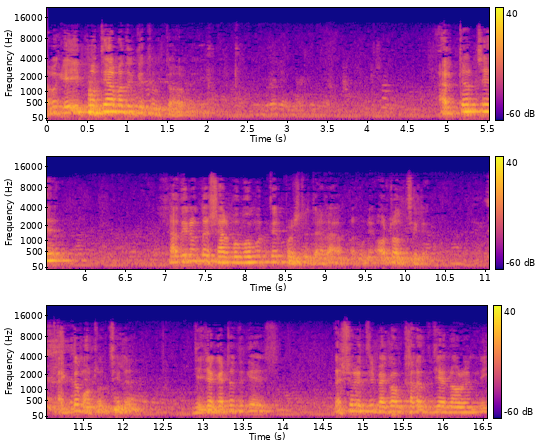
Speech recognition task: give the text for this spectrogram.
এবং এই পথে আমাদেরকে চলতে হবে। আরেকটা হচ্ছে স্বাধীনতার সার্বভৌমত্বের প্রশ্নে যারা উনি অটল ছিলেন, একদম অটল ছিলেন, যে জায়গাটা থেকে দেশনেত্রী বেগম খালেদ জিয়া নড়েননি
